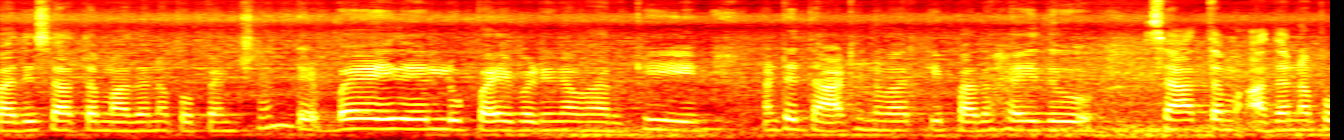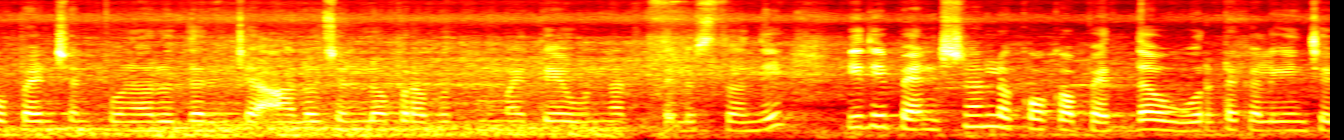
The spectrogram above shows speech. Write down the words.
పది శాతం అదనపు పెన్షన్ డెబ్బై ఐదేళ్ళు పైబడిన వారికి అంటే దాటిన వారికి పదహైదు శాతం అదనపు పెన్షన్ పునరుద్ధరించే ఆలోచనలో ప్రభుత్వం అయితే ఉన్నట్లు తెలుస్తుంది. ఇది పెన్షనర్లకు ఒక పెద్ద ఊరట కలిగించే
